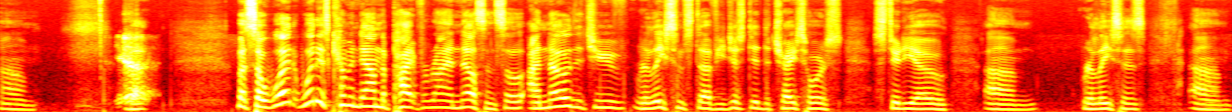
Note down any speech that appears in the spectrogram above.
Um, Yeah. but, but so what what is coming down the pipe for Ryan Nelson? So I know that you've released some stuff. You just did the Trace Horse Studio um, releases. Um,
